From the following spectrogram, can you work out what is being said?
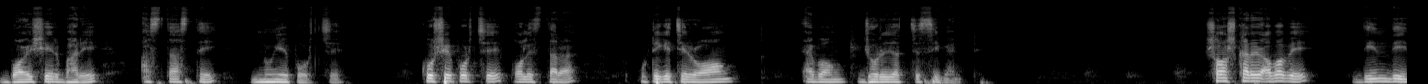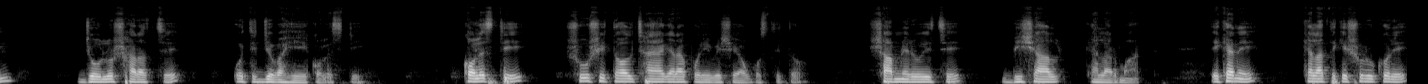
বয়সের ভারে আস্তে আস্তে নুয়ে পড়ছে। কষে পড়ছে পলেস্তারা উঠে গেছে রং এবং ঝরে যাচ্ছে সিমেন্ট। সংস্কারের অভাবে দিন দিন জৌল সারাচ্ছে ঐতিহ্যবাহী এই কলেজটি। কলেজটি সুশীতল ছায়াঘেরা পরিবেশে অবস্থিত। সামনে রয়েছে বিশাল খেলার মাঠ। এখানে খেলা থেকে শুরু করে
